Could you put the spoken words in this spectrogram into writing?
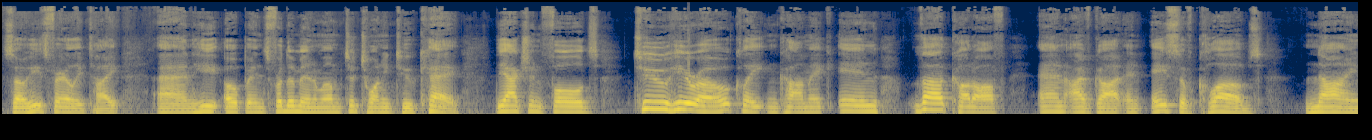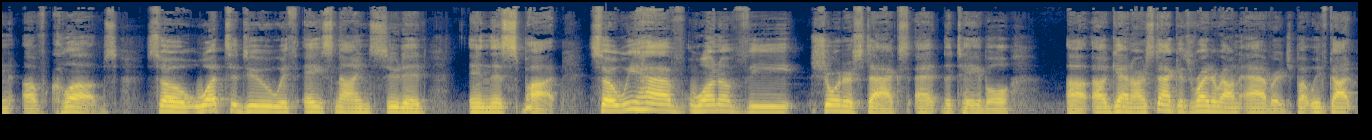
So he's fairly tight and he opens for the minimum to 22k. The action folds to hero Clayton comic in the cutoff, and I've got an ace of clubs, nine of clubs. So, what to do with ace nine suited in this spot? So, we have one of the shorter stacks at the table. Uh, again, our stack is right around average, but we've got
